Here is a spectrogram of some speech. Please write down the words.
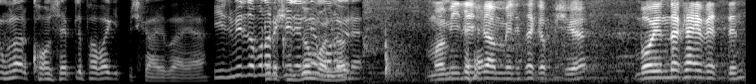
bunlar konseptli pub'a gitmiş galiba ya. İzmir'de buna bir şey kızıyor mu deniliyor mu ona orada? göre? Mami ile şu an Melisa kapışıyor. Bu oyunda kaybettin.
